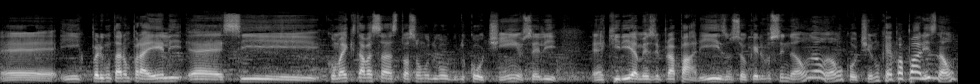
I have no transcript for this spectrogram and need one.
É, e perguntaram para ele é, se como é que estava essa situação do, do Coutinho, se ele é, queria mesmo ir para Paris, não sei o que. Ele falou assim: não, não, não, o Coutinho não quer ir para Paris, não.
